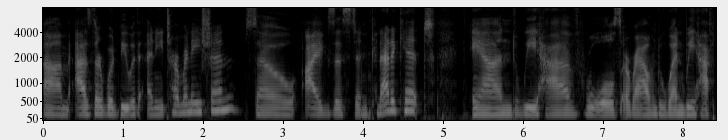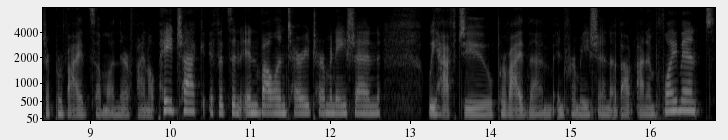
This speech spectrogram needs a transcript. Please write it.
um, as there would be with any termination. So I exist in Connecticut and we have rules around when we have to provide someone their final paycheck. If it's an involuntary termination, we have to provide them information about unemployment.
